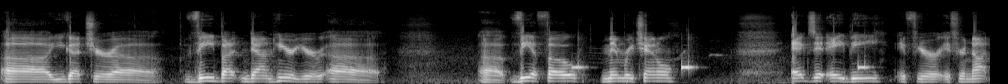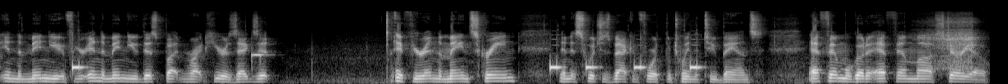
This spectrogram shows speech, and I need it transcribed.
Uh, you got your uh, V button down here, your uh, uh, VFO memory channel. Exit AB if you're if you're not in the menu. If you're in the menu, this button right here is exit. If you're in the main screen, then it switches back and forth between the two bands. FM will go to FM uh, stereo.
